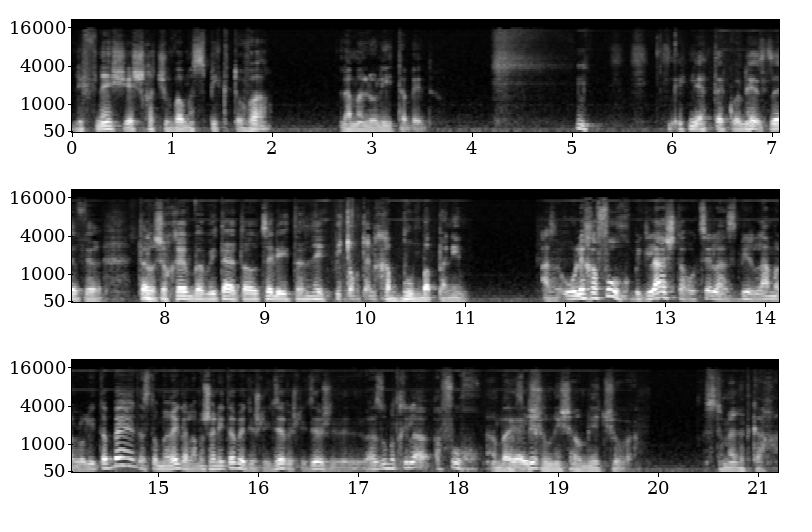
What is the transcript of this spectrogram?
לפני שיש לך תשובה מספיק טובה, למה לא להתאבד? הנה, אתה קונה ספר, אתה שוכב במיטה, אתה רוצה להתענג, פתאום נותן לך בום בפנים. אז הוא הולך הפוך, בגלל שאתה רוצה להסביר למה לא להתאבד, אז אתה אומר, רגע, למה שאני אתאבד? יש לי את זה ויש לי את זה ויש לי את זה, ואז הוא מתחיל הפוך. הבעיה היא. שהוא נשאר בלי תשובה. זאת אומרת ככה,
